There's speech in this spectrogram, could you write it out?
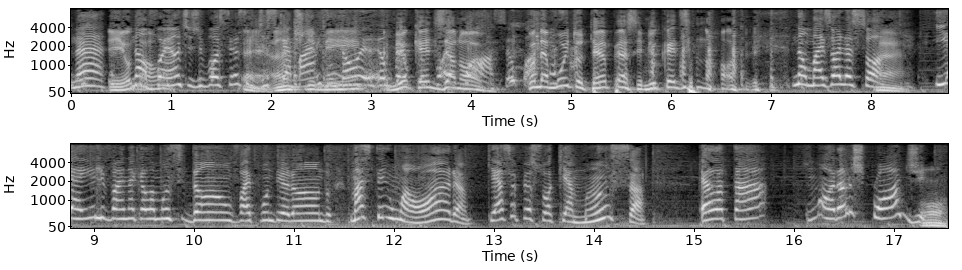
Né? Eu não. foi antes de você, você É, disse que é antes mais, de mim, então eu, eu, 1519. eu posso, eu. Quando é muito tempo, é assim, 1519. Não, mas olha só. É. E aí ele vai naquela mansidão, vai ponderando. Mas tem uma hora que essa pessoa que é mansa, ela tá. Uma hora ela explode, Ó,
